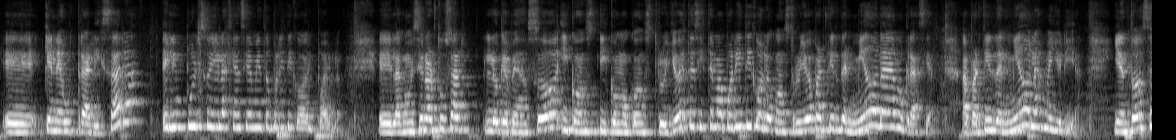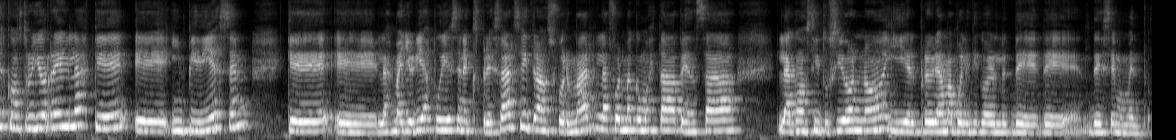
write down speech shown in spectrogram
que neutralizara el impulso y el agenciamiento político del pueblo. Eh, la Comisión Ortúzar lo que pensó y, y como construyó este sistema político, lo construyó a partir del miedo a la democracia, a partir del miedo a las mayorías. Y entonces construyó reglas que eh, impidiesen que eh, las mayorías pudiesen expresarse y transformar la forma como estaba pensada la constitución ¿no? y el programa político de, de, de ese momento.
